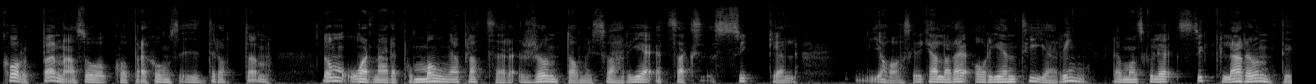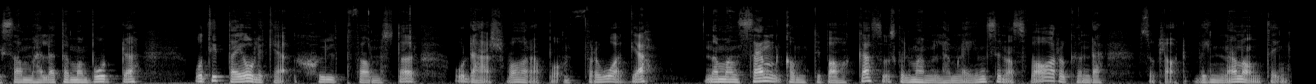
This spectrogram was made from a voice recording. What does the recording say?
Korpen, alltså kooperationsidrotten, de ordnade på många platser runt om i Sverige ett slags cykel, ja vad ska vi kalla det, orientering. Där man skulle cykla runt i samhället där man bodde och titta i olika skyltfönster och där svara på en fråga. När man sen kom tillbaka så skulle man lämna in sina svar och kunde såklart vinna någonting.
